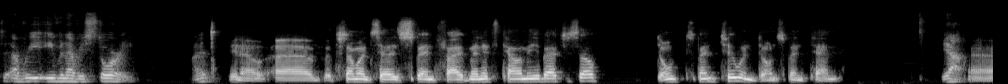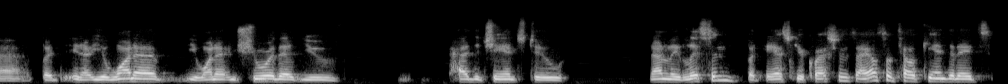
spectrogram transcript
to every even every story, right? You know, uh, if someone says spend five minutes telling me about yourself, don't spend two and don't spend ten. Yeah. Uh, but you know, you want to you want to ensure that you've had the chance to not only listen but ask your questions. I also tell candidates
